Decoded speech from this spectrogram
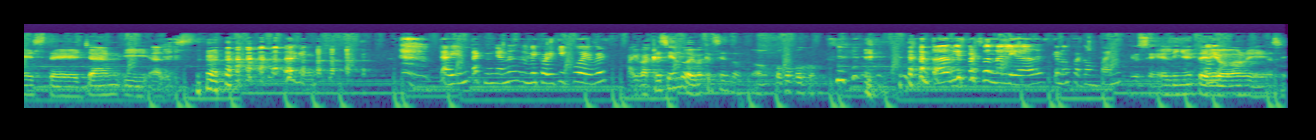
Este, Jan y Alex. Ok. Está bien, Takungan es el mejor equipo ever. Ahí va creciendo, ahí va creciendo, ¿no? poco a poco. Con todas mis personalidades que nos acompañan. Yo sé, el niño interior y así.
